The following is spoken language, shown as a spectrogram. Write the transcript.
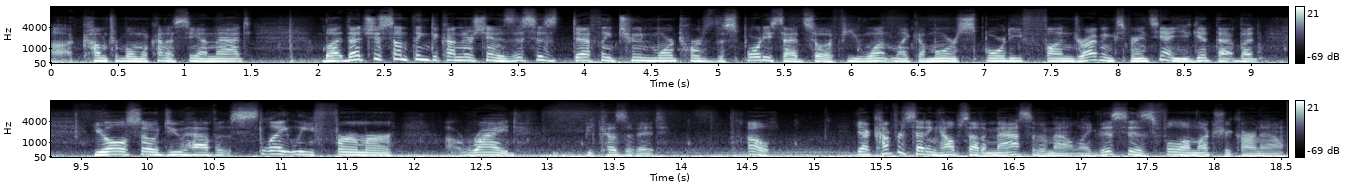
uh, comfortable, and we'll kind of see on that. But that's just something to kind of understand is this is definitely tuned more towards the sporty side. So if you want like a more sporty, fun driving experience, yeah, you get that. But you also do have a slightly firmer uh, ride because of it. Oh, yeah, comfort setting helps out a massive amount. Like this is full on luxury car now.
